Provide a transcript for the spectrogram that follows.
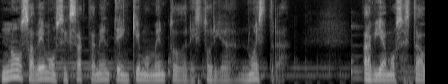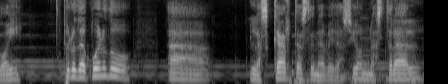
no sabemos exactamente en qué momento de la historia nuestra habíamos estado ahí, pero de acuerdo a las cartas de navegación astral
